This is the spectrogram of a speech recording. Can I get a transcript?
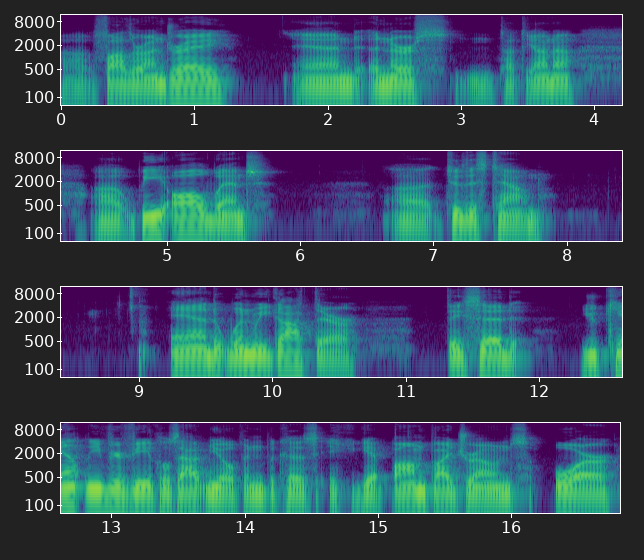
uh, Father Andre, and a nurse, Tatiana. Uh, we all went uh, to this town, and when we got there, they said you can't leave your vehicles out in the open because it could get bombed by drones or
